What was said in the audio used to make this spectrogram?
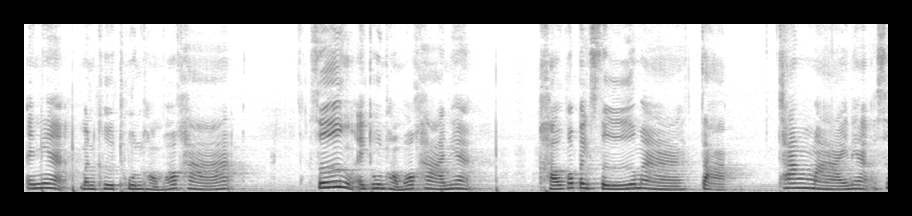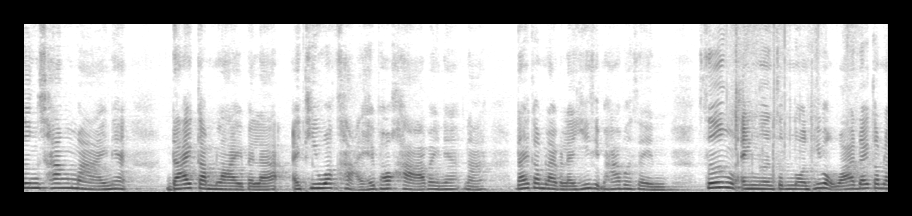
ไอเนี่ยมันคือทุนของพ่อค้า ซึ่งไอทุนของพ่อค้าเนี่ย เขาก็ไปซื้อมาจากช่างไม้เนี่ยซึ่งช่างไม้เนี่ยได้กำไรไปแล้ว ไอ้ที่ว่าขายให้พ่อค้าไปเนี่ยนะได้กำไรไปแล้ว25%ซึ่งไอ้เงินจำนวนที่บอกว่าได้กำไร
